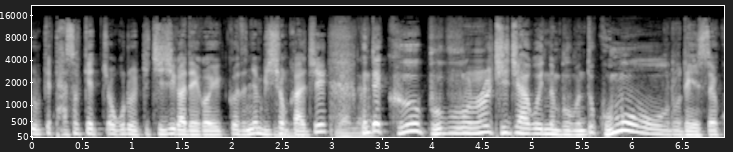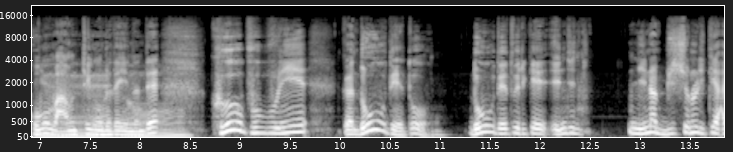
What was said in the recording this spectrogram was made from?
이렇게 다섯 개 쪽으로 이렇게 지지가 되고 있거든요. 미션까지. 네네. 근데 그 부분을 지지하고 있는 부분도 고무로 돼 있어요. 고무 예. mounting으로 돼 있는데 어. 그 부분이 그러니까 노후돼도 노후돼도 이렇게 엔진 이나 미션을 이렇게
